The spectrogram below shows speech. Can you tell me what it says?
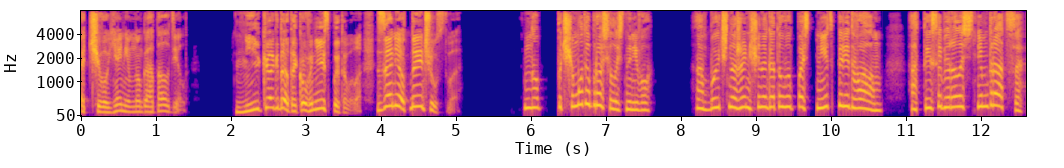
отчего я немного обалдел. «Никогда такого не испытывала! Занятное чувство!» «Но почему ты бросилась на него? Обычно женщины готовы пасть ниц перед валом, а ты собиралась с ним драться».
